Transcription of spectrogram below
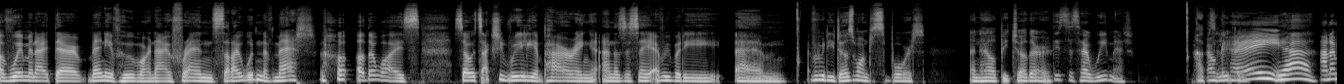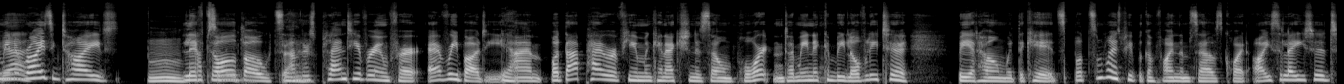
of women out there, many of whom are now friends that I wouldn't have met otherwise. So it's actually really empowering. And as I say, everybody um, everybody does want to support and help each other. This is how we met. Absolutely. Okay. Yeah. And I mean, yeah. a rising tide mm, lifts all boats, yeah. and there's plenty of room for everybody. Yeah. Um, but that power of human connection is so important. I mean, it can be lovely to be at home with the kids, but sometimes people can find themselves quite isolated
